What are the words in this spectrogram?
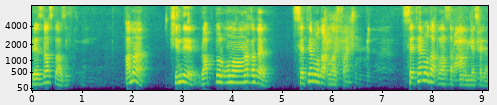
Rezidans lazım. Ama şimdi Raptor 10 alana kadar sete mi odaklansak? Sete mi odaklansak Bağ dedim mesela.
